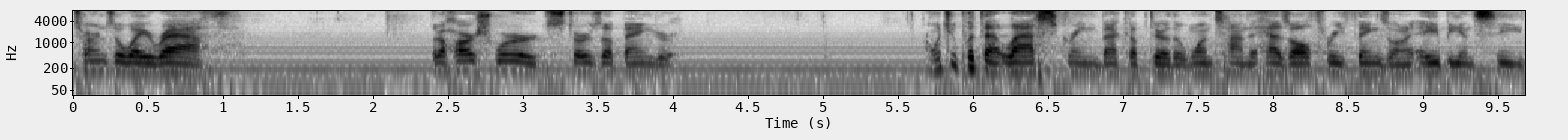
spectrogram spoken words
turns away wrath, but a harsh word stirs up anger. I want you to put that last screen back up there, the one time that has all three things on it A, B, and C.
